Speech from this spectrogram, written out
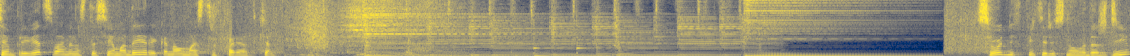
Всем привет, с вами Анастасия Мадейра и канал Мастер в порядке. Сегодня в Питере снова дожди,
